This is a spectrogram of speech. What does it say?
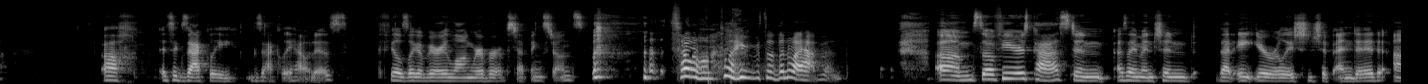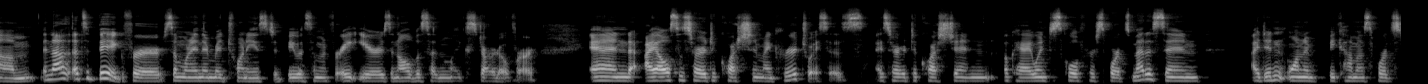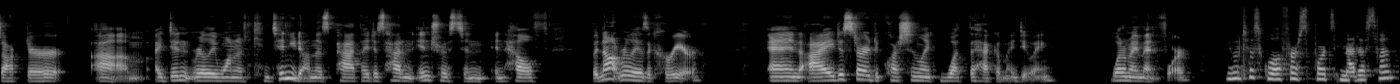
Ugh, it's exactly exactly how it is. It feels like a very long river of stepping stones. so, like, so then what happened? Um, so a few years passed, and as I mentioned, that eight-year relationship ended, um, and that, that's a big for someone in their mid twenties to be with someone for eight years and all of a sudden like start over. And I also started to question my career choices. I started to question okay, I went to school for sports medicine. I didn't want to become a sports doctor. Um, I didn't really want to continue down this path. I just had an interest in, in health, but not really as a career. And I just started to question, like, what the heck am I doing? What am I meant for? You went to school for sports medicine?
